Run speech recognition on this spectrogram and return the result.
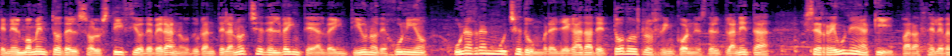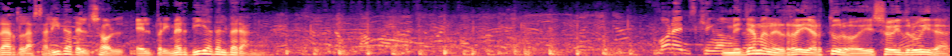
En el momento del solsticio de verano, durante la noche del 20 al 21 de junio, una gran muchedumbre llegada de todos los rincones del planeta se reúne aquí para celebrar la salida del sol el primer día del verano. Me llaman el rey Arturo y soy druida.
